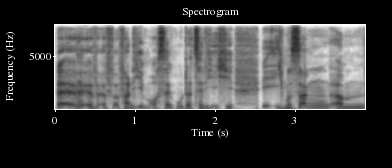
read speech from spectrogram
Äh, äh, f- fand ich eben auch sehr gut, tatsächlich. Ich, ich muss sagen, ähm,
